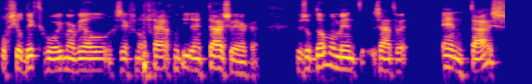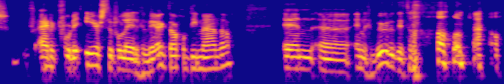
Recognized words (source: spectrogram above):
officieel dicht te gooien, maar wel gezegd vanaf vrijdag moet iedereen thuis werken. Dus op dat moment zaten we en thuis, eigenlijk voor de eerste volledige werkdag op die maandag. En, uh, en gebeurde dit allemaal.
